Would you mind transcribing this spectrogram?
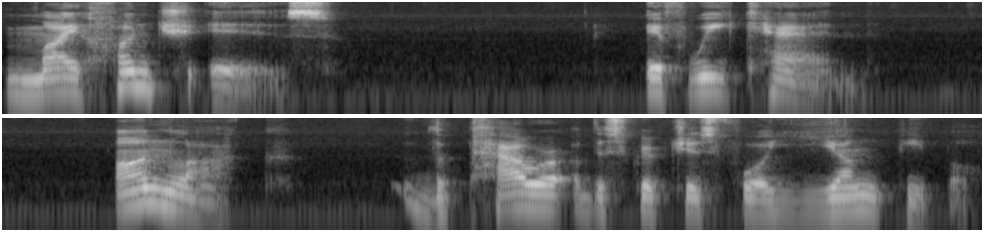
my hunch is if we can unlock the power of the scriptures for young people.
